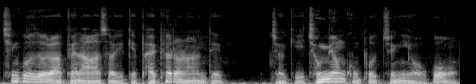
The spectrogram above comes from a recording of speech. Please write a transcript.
친구들 앞에 나와서 이렇게 발표를 하는데 저기 정면 공포증이 오고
